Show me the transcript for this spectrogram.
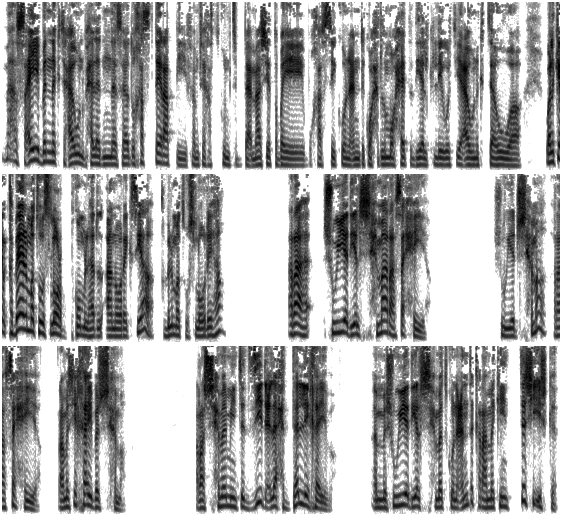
ما صعيب إنك تعاون بحال هاد الناس هادو خاص ال therapy فهمتي؟ خاص تكون متبع مع شي طبيب وخاص يكون عندك واحد المحيط ديالك اللي هو تيعاونك حتى هو. ولكن قبل ما توصلوا ربكم لهاد ال anorexia قبل ما توصلوا ليها راه شوية ديال الشحمة راه صحية. شوية الشحمة راه صحية. راه ماشي خايبة الشحمة. راه الشحمة من تتزيد على حدها اللي خايبة. أما شوية ديال الشحمة تكون عندك راه ما كاين حتى شي إشكال.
